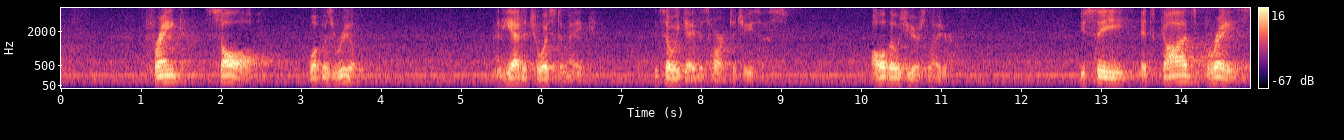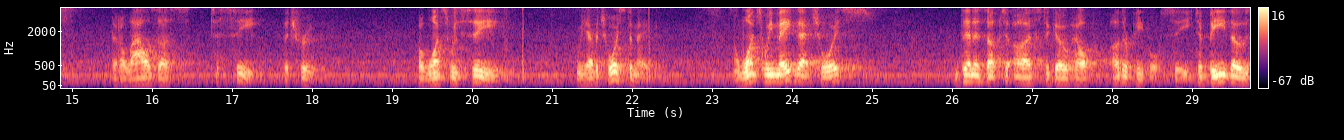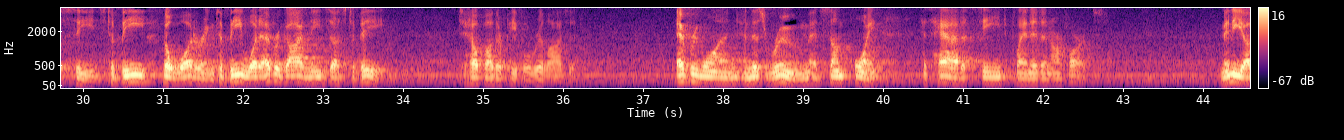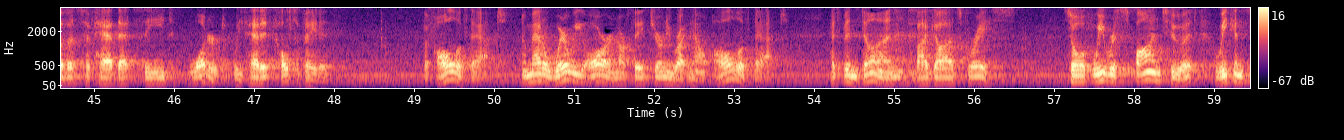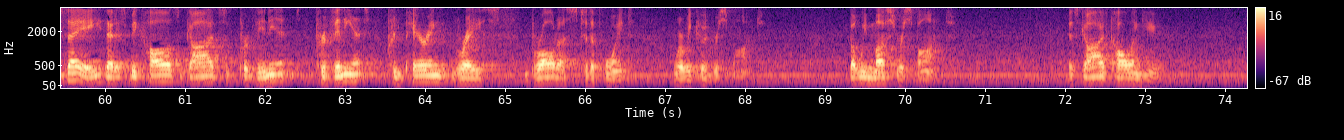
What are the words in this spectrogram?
Frank saw what was real. And he had a choice to make. And so he gave his heart to Jesus. All those years later. You see, it's God's grace that allows us to see the truth. But once we see, we have a choice to make. And once we make that choice, then it's up to us to go help other people see, to be those seeds, to be the watering, to be whatever God needs us to be to help other people realize it. Everyone in this room at some point has had a seed planted in our hearts. Many of us have had that seed watered, we've had it cultivated. But all of that, no matter where we are in our faith journey right now, all of that has been done by God's grace. So if we respond to it, we can say that it's because God's prevenient, prevenient preparing grace brought us to the point where we could respond. But we must respond. Is God calling you?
